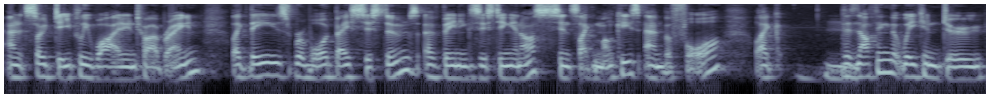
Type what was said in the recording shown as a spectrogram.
and it's so deeply wired into our brain. Like these reward based systems have been existing in us since like monkeys and before. Like there's nothing that we can do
